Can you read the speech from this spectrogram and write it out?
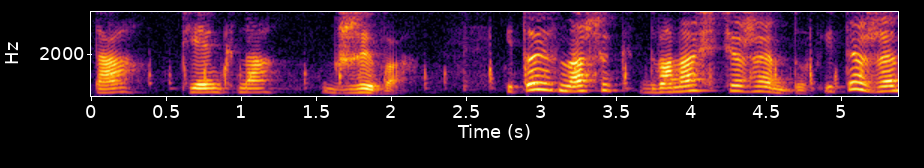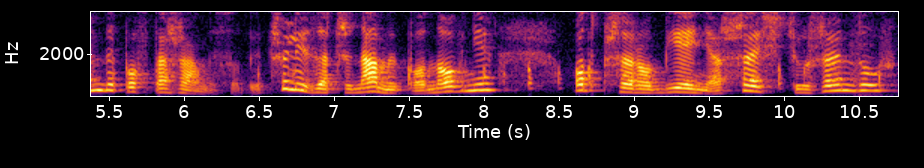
ta piękna grzywa. I to jest naszych 12 rzędów. I te rzędy powtarzamy sobie. Czyli zaczynamy ponownie od przerobienia sześciu rzędów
